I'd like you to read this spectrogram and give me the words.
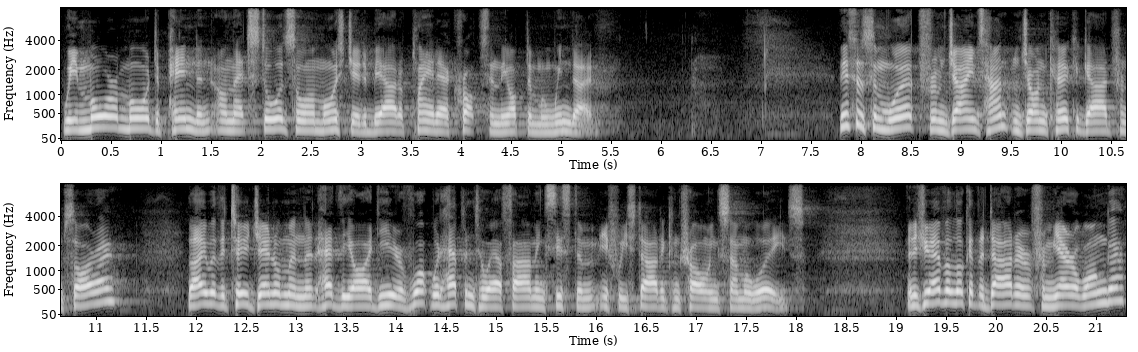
we're more and more dependent on that stored soil moisture to be able to plant our crops in the optimum window. This is some work from James Hunt and John Kirkegaard from CSIRO. They were the two gentlemen that had the idea of what would happen to our farming system if we started controlling summer weeds. And if you have a look at the data from Yarrawonga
